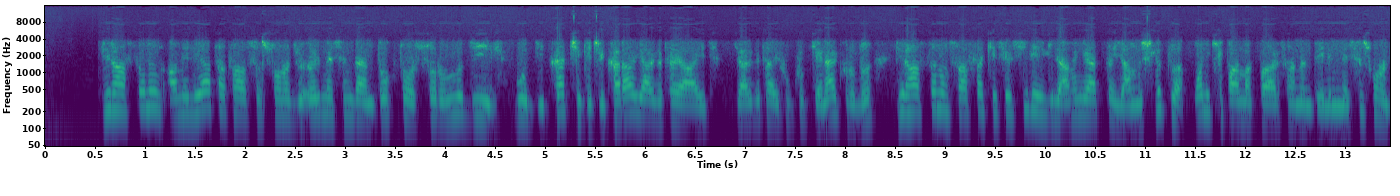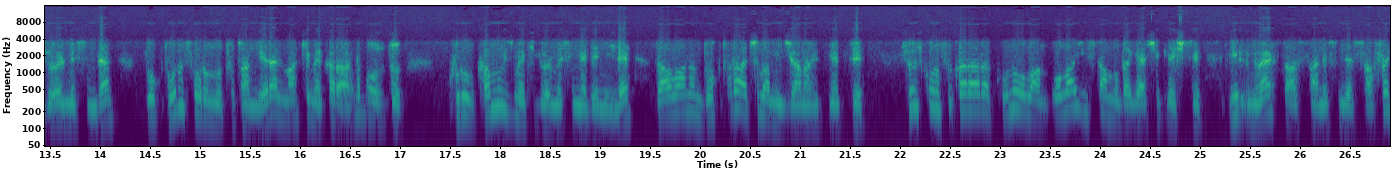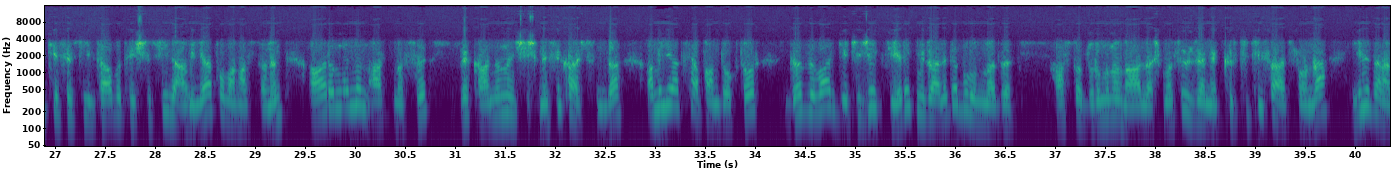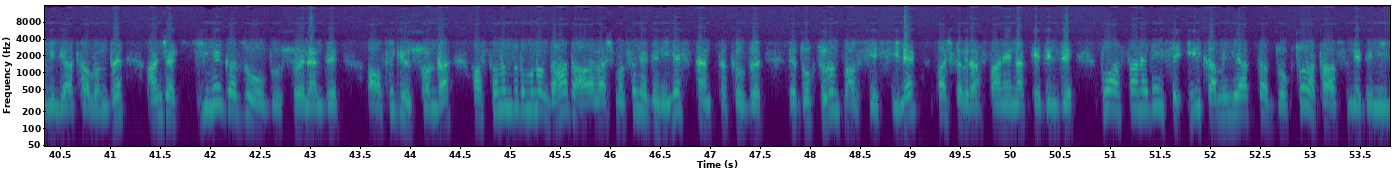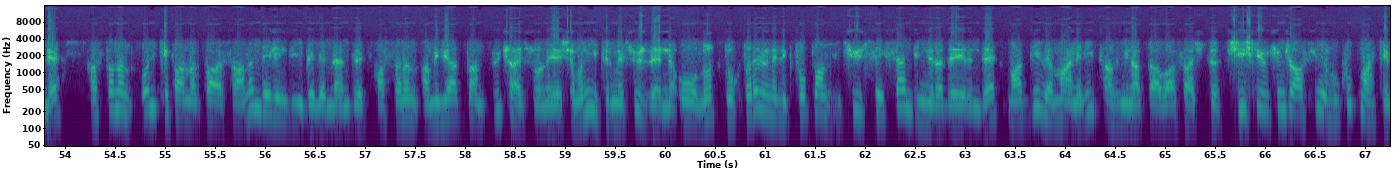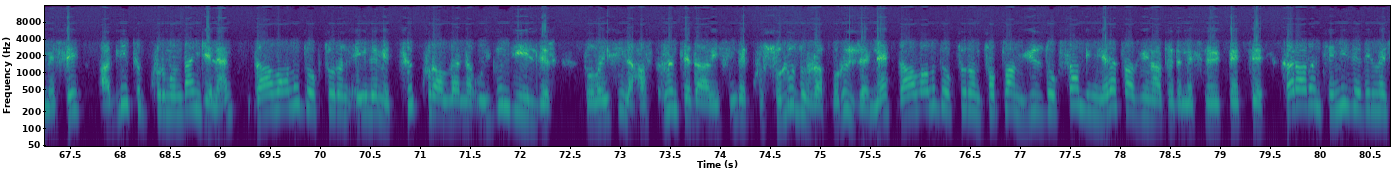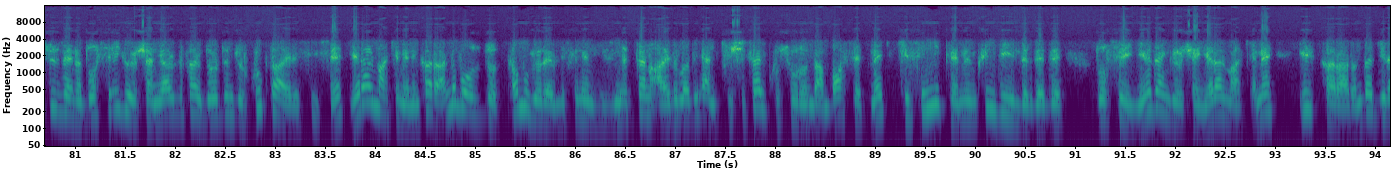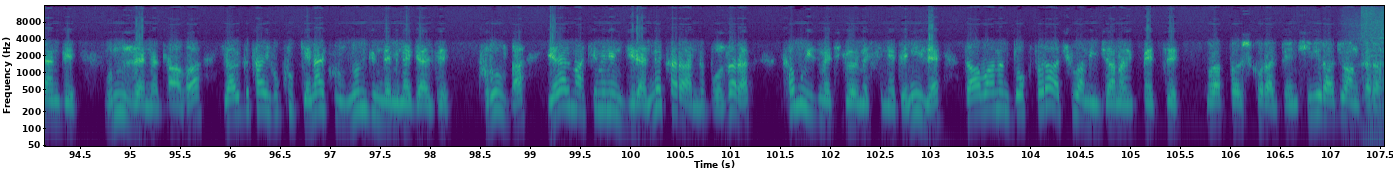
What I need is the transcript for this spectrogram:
Bir hastanın ameliyat hatası sonucu ölmesinden doktor sorumlu değil. Bu dikkat çekici karar Yargıtay'a ait. Yargıtay Hukuk Genel Kurulu bir hastanın safra kesesiyle ilgili ameliyatta yanlışlıkla 12 parmak bağırsağının delinmesi sonucu ölmesinden doktoru sorumlu tutan yerel mahkeme kararını bozdu. Kurul kamu hizmeti görmesi nedeniyle davanın doktora açılamayacağına hükmetti. Söz konusu karara konu olan olay İstanbul'da gerçekleşti. Bir üniversite hastanesinde safra kesesi iltihabı teşhisiyle ameliyat olan hastanın ağrılarının artması ve karnının şişmesi karşısında ameliyat yapan doktor gazı var geçecek diyerek müdahalede bulunmadı. Hasta durumunun ağırlaşması üzerine 42 saat sonra yeniden ameliyata alındı ancak yine gazı olduğu söylendi. 6 gün sonra hastanın durumunun daha da ağırlaşması nedeniyle stent takıldı ve doktorun tavsiyesiyle başka bir hastaneye nakledildi. Bu hastanede ise ilk ameliyatta doktor hatası nedeniyle hastanın 12 parmak bağırsağının delindiği belirlendi. Hastanın ameliyattan 3 ay sonra yaşamını yitirmesi üzerine oğlu doktora yönelik toplam 280 bin lira değerinde maddi ve manevi tazminat davası açtı. Şişli 3. Asliye Hukuk Mahkemesi Adli Tıp Kurumu'ndan gelen davalı doktorun eylemi tıp kurallarına uygun değildir. Dolayısıyla hastanın tedavisinde kusurludur raporu üzerine davalı doktorun toplam 190 bin lira tazminat ödemesine hükmetti. Kararın temiz edilmesi üzerine dosyayı görüşen Yargıtay 4. Hukuk Dairesi ise yerel mahkemenin kararını bozdu. Kamu görevlisinin hizmetten ayrılabilen kişisel kusurundan bahsetmek kesinlikle mümkün değildir dedi. Dosyayı yeniden görüşen yerel mahkeme ilk kararında direndi. Bunun üzerine dava Yargıtay Hukuk Genel Kurulu'nun gündemine geldi. Kurul da yerel mahkemenin direnme kararını bozarak kamu hizmeti görmesi nedeniyle davanın doktora açılamayacağına hükmetti. Murat Barış Koral, NTV Radyo Ankara.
